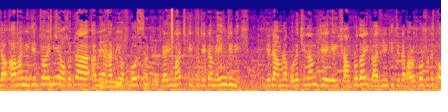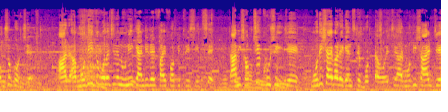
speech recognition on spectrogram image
যা- আমার নিজের জয় নিয়ে অতটা আমি হ্যাপি অফকোর্স ভেরি মাচ কিন্তু যেটা মেইন জিনিস যেটা আমরা বলেছিলাম যে এই সাম্প্রদায়িক রাজনীতি যেটা ভারতবর্ষকে ধ্বংস করছে, আর মোদিই তো বলেছিলেন উনি ক্যান্ডিডেট ফাইভ ফর্টি থ্রি সিটসে তা আমি সবচেয়ে খুশি যে মোদি সাহেবের এগেনস্টে ভোটটা হয়েছে, আর মোদি সাহেব যে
